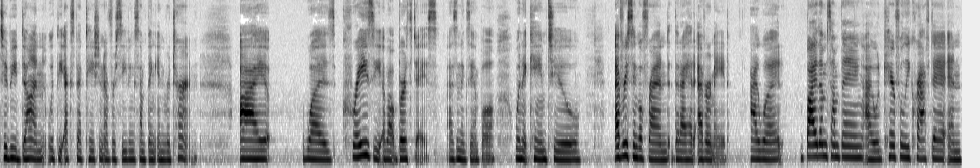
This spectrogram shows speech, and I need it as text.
to be done with the expectation of receiving something in return. I was crazy about birthdays, as an example, when it came to every single friend that I had ever made. I would buy them something, I would carefully craft it and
